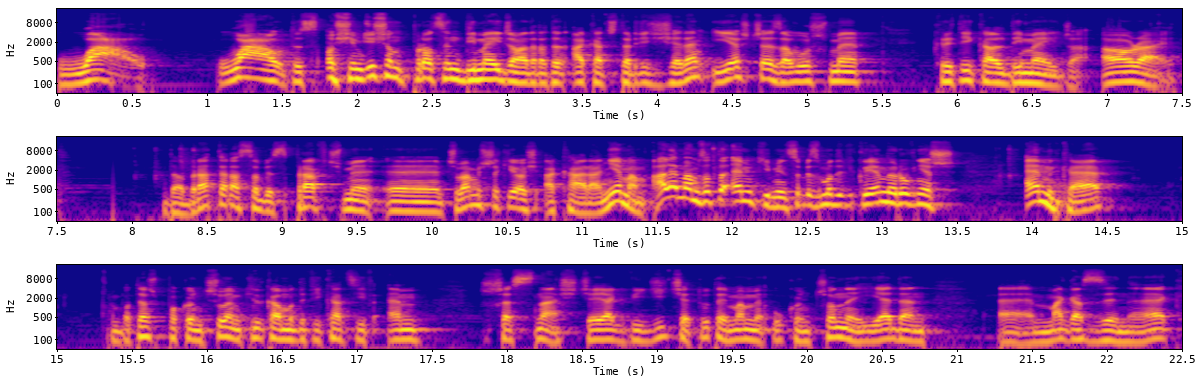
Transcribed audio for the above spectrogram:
Wow! Wow, to jest 80% damage'a ma ten AK-47 i jeszcze załóżmy critical damage'a. Alright. Dobra, teraz sobie sprawdźmy, yy, czy mam jeszcze jakiegoś Akara. Nie mam, ale mam za to M-ki, więc sobie zmodyfikujemy również M-kę, bo też pokończyłem kilka modyfikacji w M16. Jak widzicie, tutaj mamy ukończony jeden e, magazynek.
